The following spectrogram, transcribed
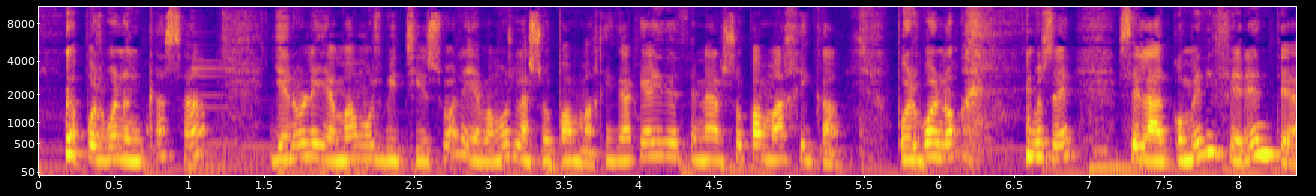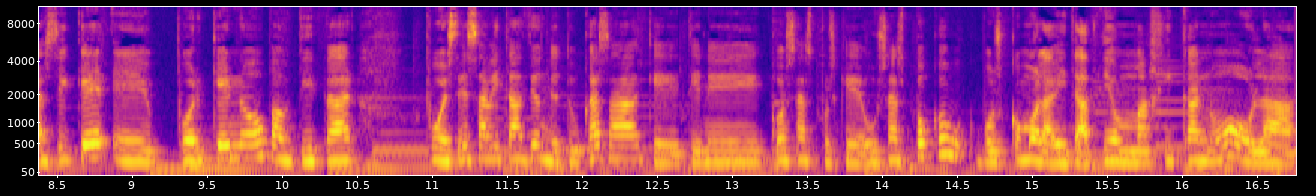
pues bueno, en casa ya no le llamamos bichisua, le llamamos la sopa mágica. ¿Qué hay de cenar? Sopa mágica. Pues bueno, no sé, se la come diferente. Así que, eh, ¿por qué no bautizar pues esa habitación de tu casa que tiene cosas pues que usas poco, pues como la habitación mágica, ¿no? O la,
